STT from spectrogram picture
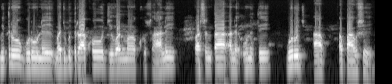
મિત્રો, ગુરુને મજબૂત રાખો, જીવનમાં ખુશહાલી, પ્રસન્નતા અને ઉન્નતિ ગુરુ જ આપ, અપાવશે.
